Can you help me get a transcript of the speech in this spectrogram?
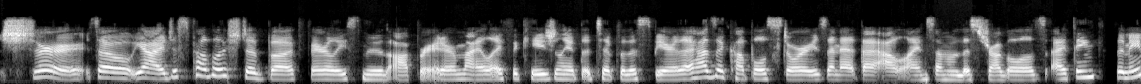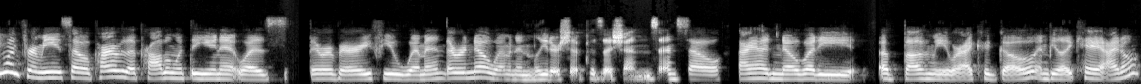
Sure. So, yeah, I just published a book, Fairly Smooth Operator My Life Occasionally at the Tip of the Spear, that has a couple stories in it that outline some of the struggles. I think the main one for me so, part of the problem with the unit was there were very few women. There were no women in leadership positions. And so I had nobody above me where I could go and be like, hey, I don't,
